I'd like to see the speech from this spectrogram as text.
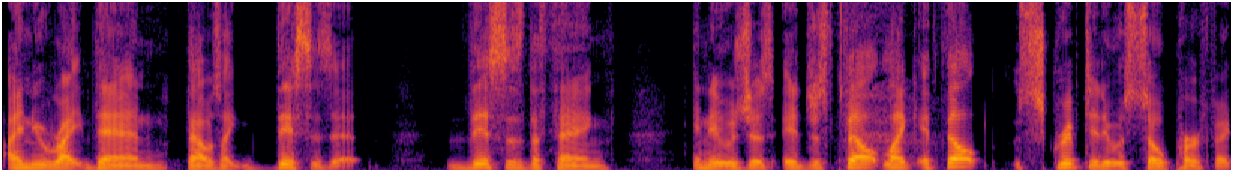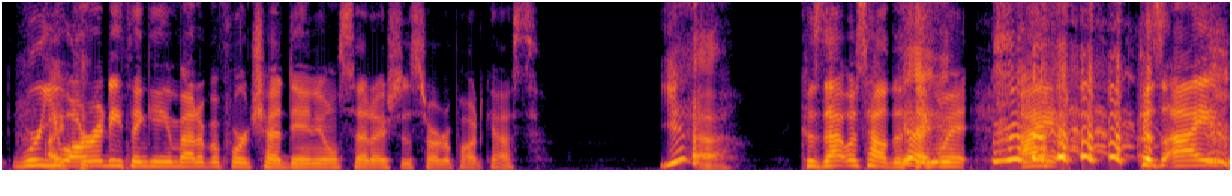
I knew right then that I was like, this is it. This is the thing. And it was just, it just felt like, it felt scripted. It was so perfect. Were I you could- already thinking about it before Chad Daniels said I should start a podcast? Yeah. Because that was how the Yeah, thing you- went. I, because I,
